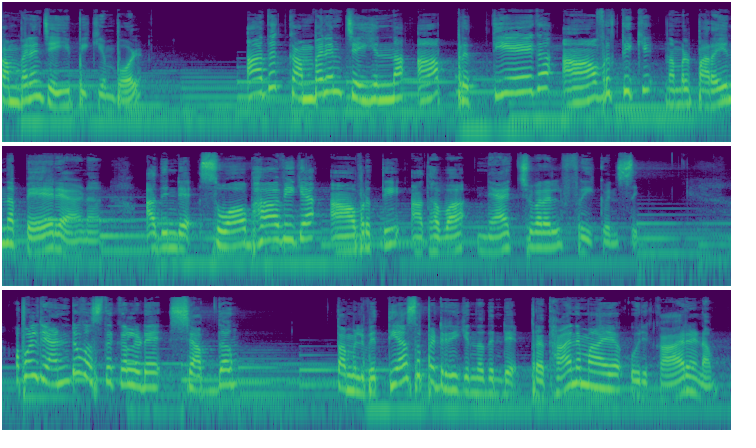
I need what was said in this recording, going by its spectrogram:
കമ്പനം ചെയ്യിപ്പിക്കുമ്പോൾ അത് കമ്പനം ചെയ്യുന്ന ആ പ്രത്യേക ആവൃത്തിക്ക് നമ്മൾ പറയുന്ന പേരാണ് അതിന്റെ സ്വാഭാവിക ആവൃത്തി അഥവാ നാച്ചുറൽ ഫ്രീക്വൻസി. അപ്പോൾ രണ്ട് വസ്തുക്കളുടെ ശബ്ദം തമ്മിൽ വ്യത്യാസപ്പെട്ടിരിക്കുന്നതിന്റെ പ്രധാനമായ ഒരു കാരണം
